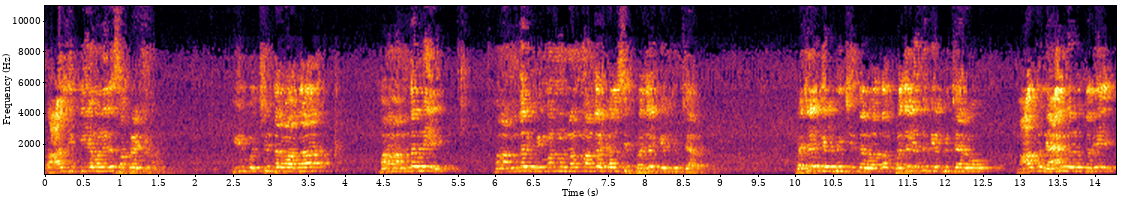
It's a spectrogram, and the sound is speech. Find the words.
రాజకీయం అనేది సపరేట్ వీరికి వచ్చిన తర్వాత మనం అందరినీ మన అందరి మిమ్మల్ని నన్ను అందరు కలిసి ప్రజలు గెలిపించారు. ప్రజలు గెలిపించిన తర్వాత ప్రజలు ఎందుకు గెలిపించారు? మాకు న్యాయం జరుగుతుంది.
